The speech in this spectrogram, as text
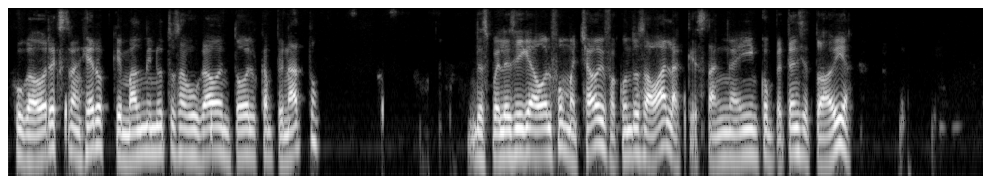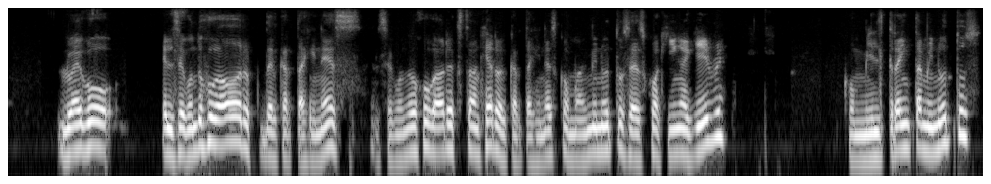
jugador extranjero que más minutos ha jugado en todo el campeonato. Después le sigue Adolfo Machado y Facundo Zavala, que están ahí en competencia todavía. Luego, el segundo jugador del cartaginés, el segundo jugador extranjero del cartaginés con más minutos es Joaquín Aguirre, con 1030 minutos.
